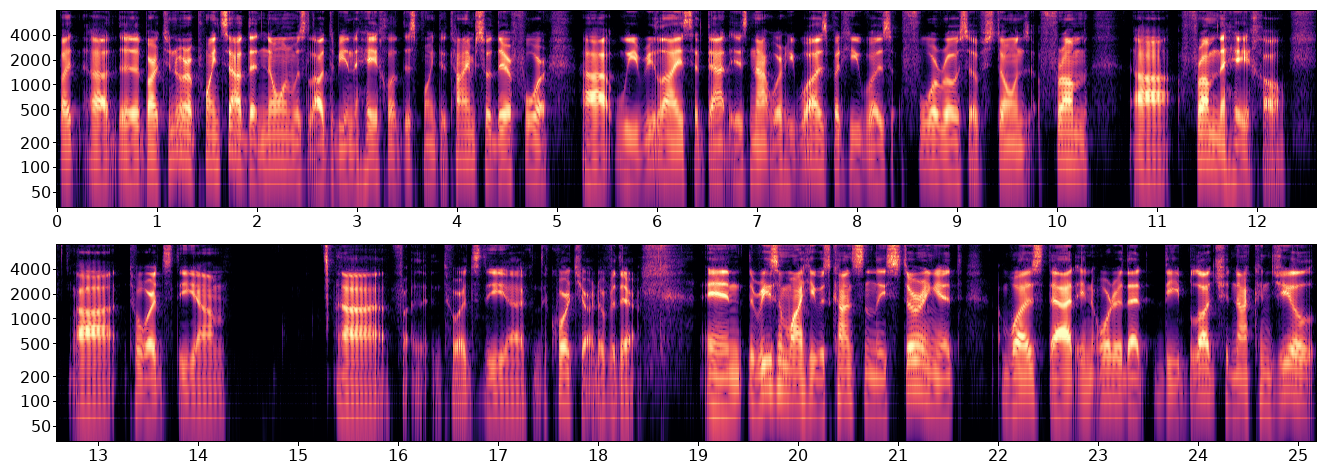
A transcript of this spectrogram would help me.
but uh, the Bartanura points out that no one was allowed to be in the Heichel at this point in time, so therefore uh, we realize that that is not where he was, but he was four rows of stones from uh, from the Heichel uh, towards the um, uh, towards the uh, the courtyard over there. And the reason why he was constantly stirring it was that in order that the blood should not congeal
